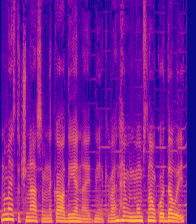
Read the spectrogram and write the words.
Nu, mēs taču neesam nekādi ienaidnieki, vai ne? Un mums nav ko dalīt.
